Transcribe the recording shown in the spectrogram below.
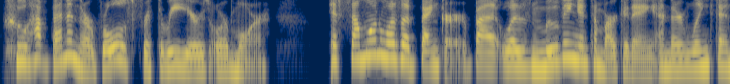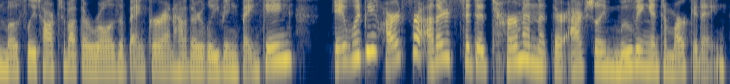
who have been in their roles for three years or more. If someone was a banker but was moving into marketing and their LinkedIn mostly talked about their role as a banker and how they're leaving banking, it would be hard for others to determine that they're actually moving into marketing.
